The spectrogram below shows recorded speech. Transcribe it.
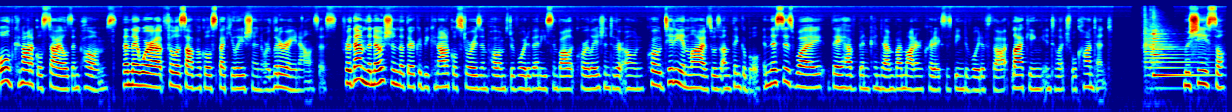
old canonical styles and poems, than they were at philosophical speculation or literary analysis. For them, the notion that there could be canonical stories and poems devoid of any symbolic correlation to their own quotidian lives was unthinkable, and this is why they have been condemned by modern critics as being devoid of thought, lacking intellectual content. Mushiso.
